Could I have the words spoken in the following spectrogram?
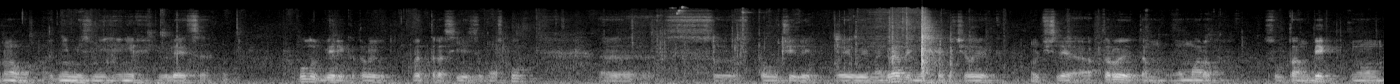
Ну, одним из них является Пулов Берег, который в этот раз ездил в Москву. Э, получили боевые награды, несколько человек ну, в числе, а второй там Умаров Султанбек, ну, он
